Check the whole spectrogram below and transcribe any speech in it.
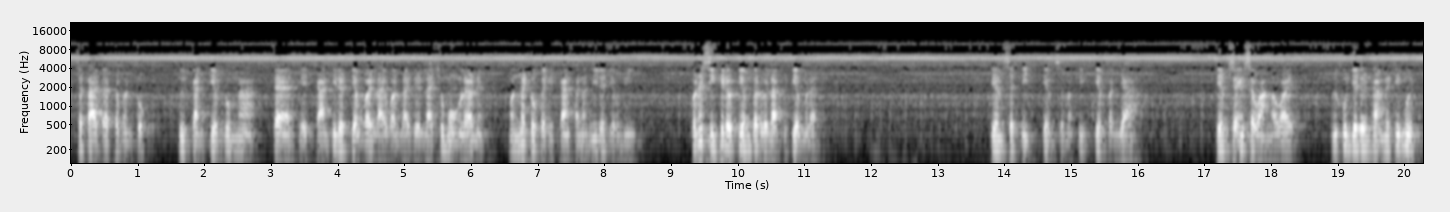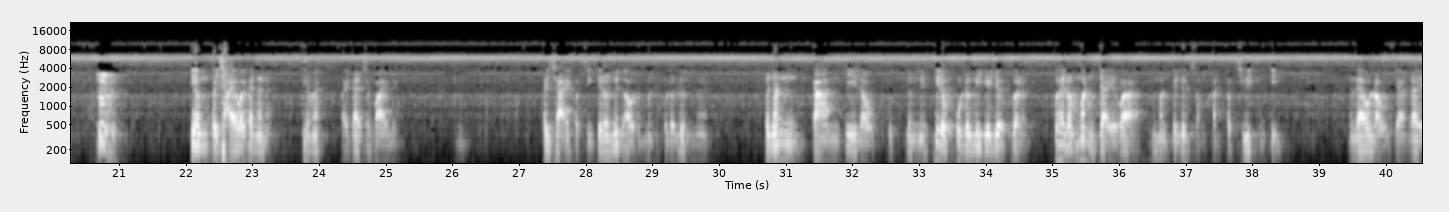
สไตล์แบบตะวันตกคือการเตรียมล่วงหน้า แต่เหตุการณ์ที่เราเตรียมไว้หลายวันหลายเดือนหลายชั่วโมงแล้วเนี่ย มันไม่ตรงกับเหตุการณ์ขณะนี้ได้เดี๋ยวนี้ เพราะฉะนั้นสิ่งที่เราเตรียมตลอดเวลาคือเตรียมอะไร เตรียมสติ เตรียมสมาธิ เตรียมปัญญา เตรียมแสงสว่างเอาไว้หรือคุณจะเดินทางในที่มืด เตรียมไปฉายไว้แค่นั้นนะใช่ไหมไปได้สบายเลยไปฉายกับสิ่งที่เรานึกเอามันคนละเรื่องนะดังนั้นการที่เราพูดเรื่องนี้ ที่เราพูดเรื่องนี้เยอะ ๆ เพื่อเพื่อให้เรามั่นใจว่ามันเป็นเรื่องสำคัญกับชีวิตจริงๆแล้วเราจะได้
